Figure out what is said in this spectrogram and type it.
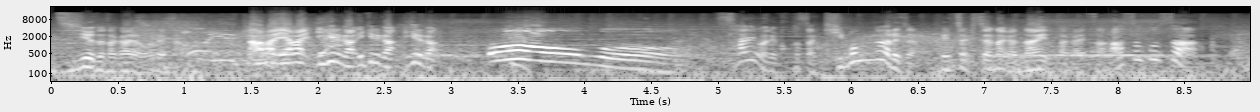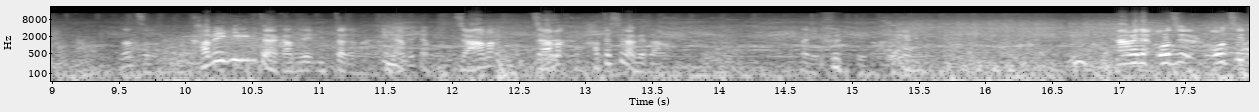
自由度高いよ俺さあばいやばいいけるかいけるかいけるか。おおもう。最後にここさ鬼門があるじゃん。めちゃくちゃなんか難易度高いさあそこさなんつうの壁切りみたいな感じで行ったじゃない？やめてもう邪魔邪魔果てしなく邪魔。何フっていうのやめて落ちる落ちる。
